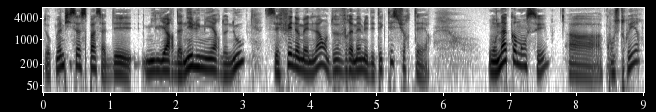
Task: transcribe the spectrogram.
Donc même si ça se passe à des milliards d'années-lumière de nous, ces phénomènes-là, on devrait même les détecter sur Terre. On a commencé à construire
